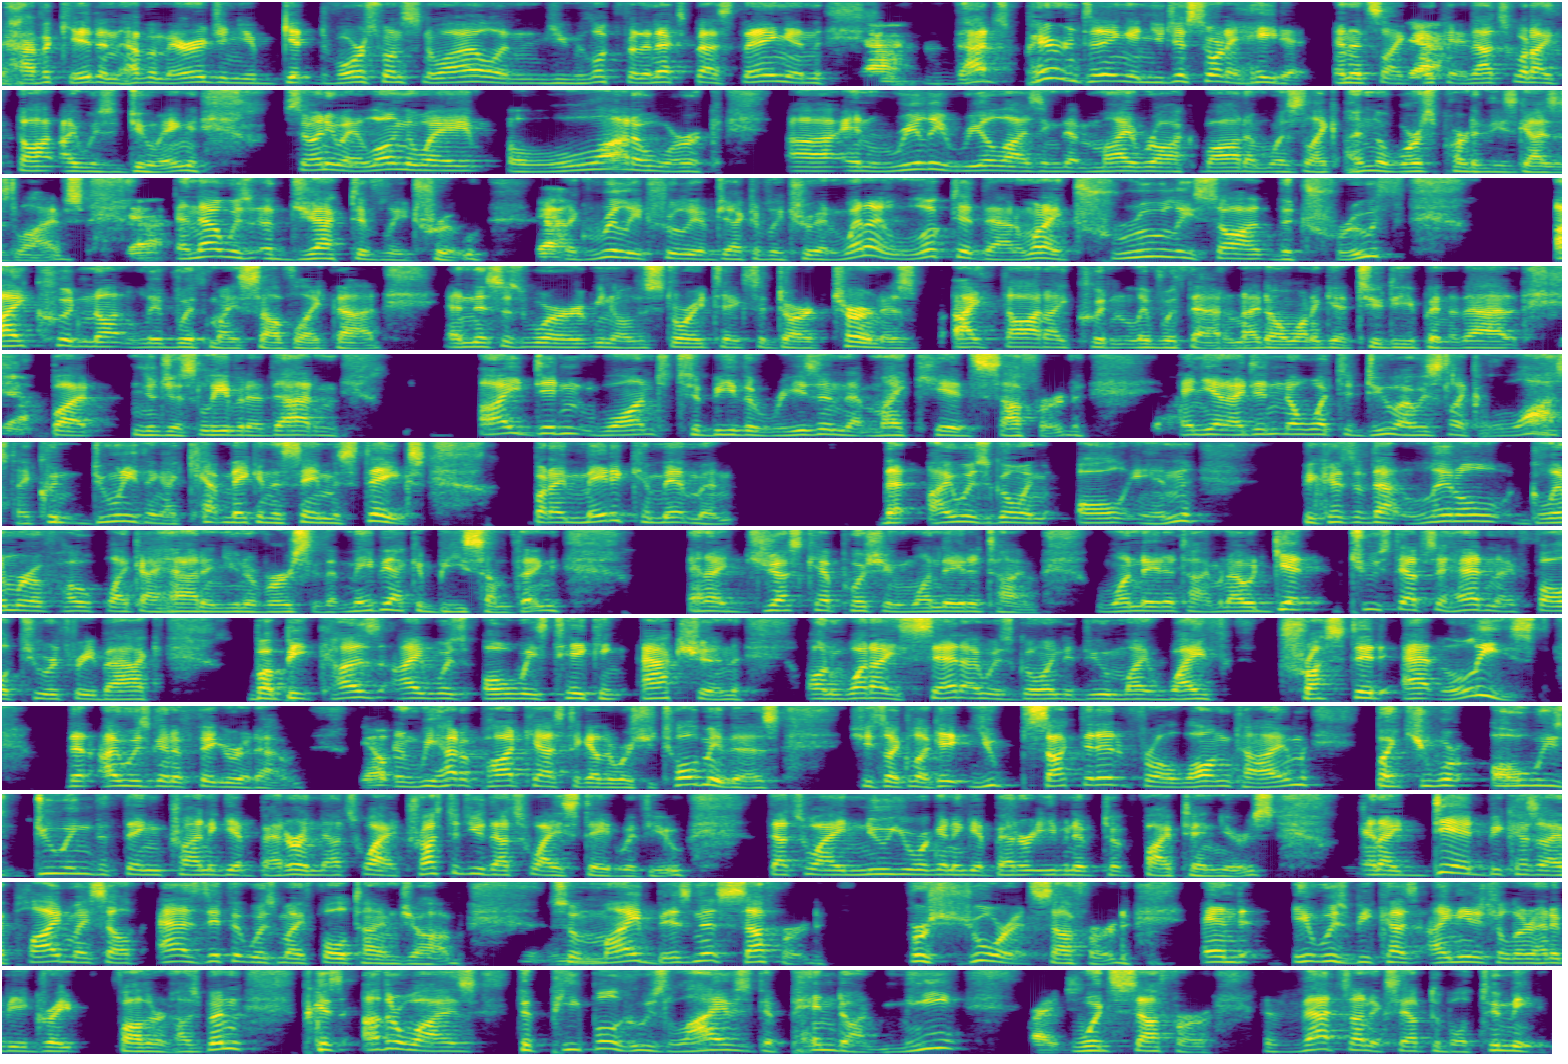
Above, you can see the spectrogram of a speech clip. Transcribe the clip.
have a kid and have a marriage and you get divorced once in a while and you look for the next best thing and Yeah. that's parenting and you just sort of hate it and it's like Yeah. okay that's what i thought i was doing so anyway along the way a lot of work uh, and really realizing that my rock bottom was like i'm the worst part of these guys' lives Yeah. and that was objectively true Yeah. like really truly objectively true and when i looked at that and when i truly saw the truth I could not live with myself like that. And this is where, you know, the story takes a dark turn is I thought I couldn't live with that. And I don't want to get too deep into that. Yeah. But you just leave it at that. And I didn't want to be the reason that my kids suffered. And yet I didn't know what to do. I was like lost. I couldn't do anything. I kept making the same mistakes. But I made a commitment that I was going all in because of that little glimmer of hope like I had in university that maybe I could be something. And I just kept pushing one day at a time, one day at a time. And I would get two steps ahead and I'd fall two or three back. But because I was always taking action on what I said I was going to do, my wife trusted at least that I was going to figure it out. Yep. And we had a podcast together where she told me this. She's like, look, it, you sucked at it for a long time, but you were always doing the thing, trying to get better. And that's why I trusted you. That's why I stayed with you. That's why I knew you were going to get better, even if it took five, ten years. And I did because I applied myself as if it was my full time job. So Mhm. my business suffered. For sure, it suffered. And it was because I needed to learn how to be a great father and husband, because otherwise, the people whose lives depend on me right. would suffer. That's unacceptable to me.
